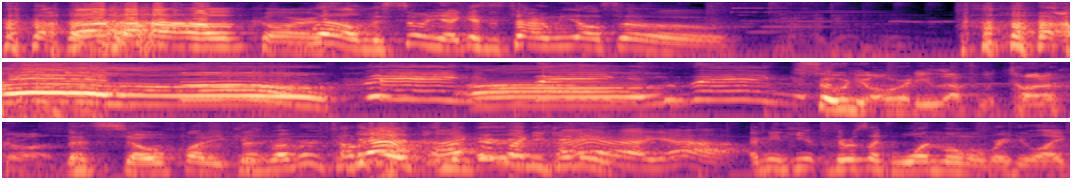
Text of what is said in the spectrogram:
of course. Well, Miss Sonia, I guess it's time we also. oh! Boo! Zing! Oh, oh, oh Sonia already left with Tanaka. That's so funny because remember Tanaka yeah, in the very like beginning. kinda, yeah. I mean, he, there was like one moment where he like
